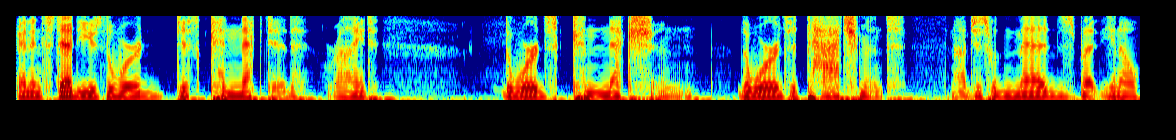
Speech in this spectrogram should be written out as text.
and instead use the word disconnected, right? The words connection, the words attachment, not just with meds, but, you know,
